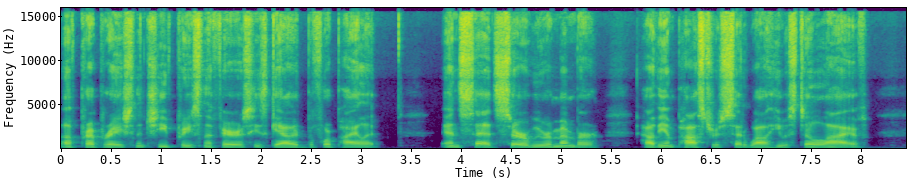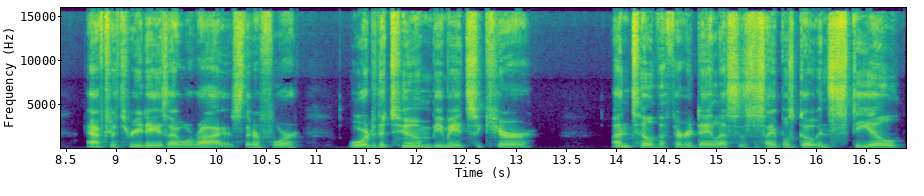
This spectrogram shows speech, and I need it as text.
of preparation, the chief priests and the Pharisees gathered before Pilate and said, Sir, we remember how the impostors said while he was still alive, After three days I will rise. Therefore, order the tomb be made secure until the third day, lest his disciples go and steal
